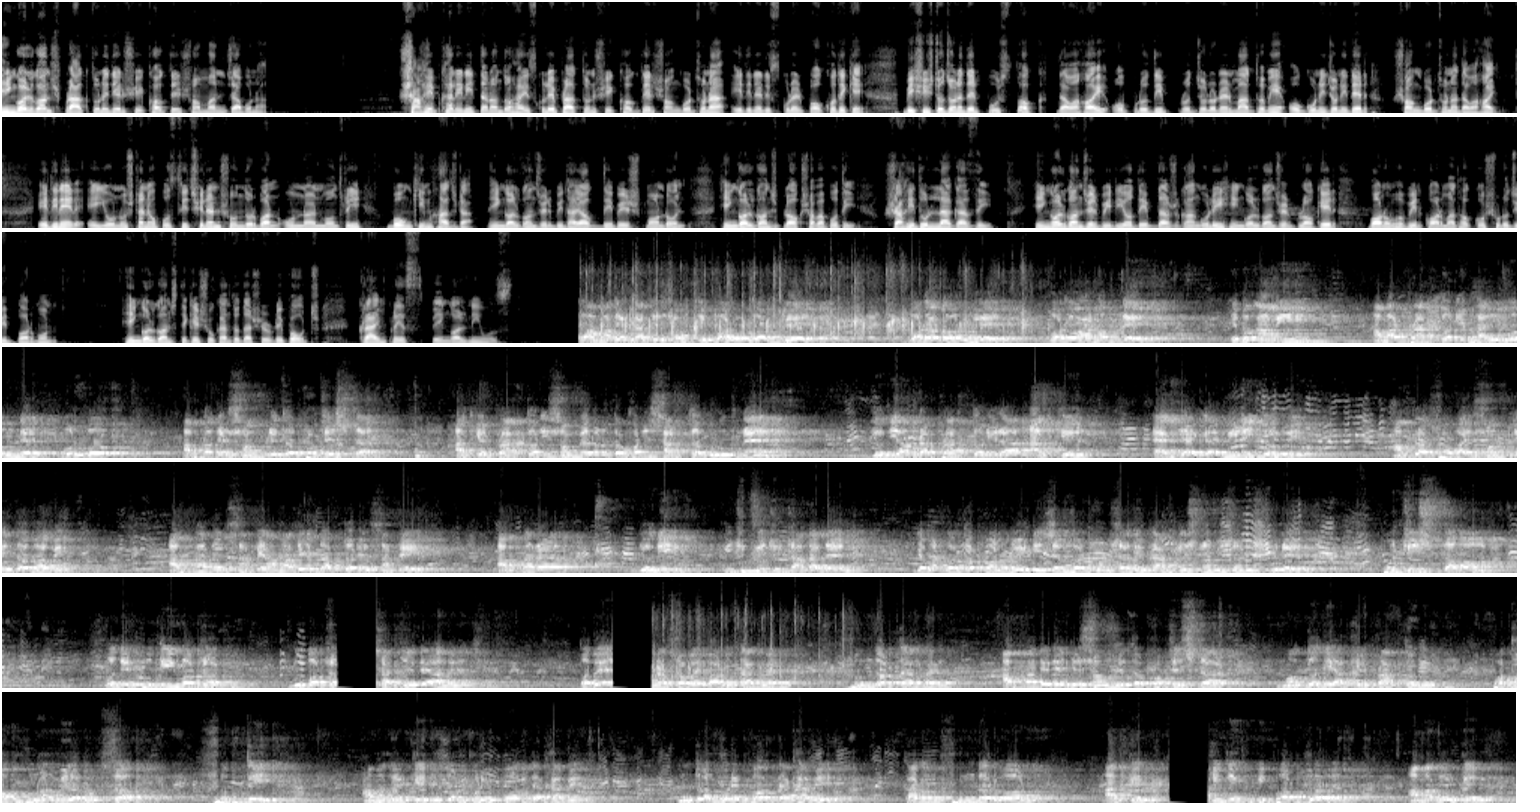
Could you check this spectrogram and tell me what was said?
হিঙ্গলগঞ্জ প্রাক্তনীদের শিক্ষকদের সম্মান যাবনা সাহেবখালী নিত্যানন্দ হাই স্কুলে প্রাক্তন শিক্ষকদের সংবর্ধনা এদিনের স্কুলের পক্ষ থেকে বিশিষ্টজনেদের পুস্তক দেওয়া হয় ও প্রদীপ প্রজ্বলনের মাধ্যমে ও গুণীজনীদের সংবর্ধনা দেওয়া হয়। এদিনের এই অনুষ্ঠানে উপস্থিত ছিলেন সুন্দরবন উন্নয়ন মন্ত্রী বঙ্কিম হাজরা, হিঙ্গলগঞ্জের বিধায়ক দেবেশ মণ্ডল, হিঙ্গলগঞ্জ ব্লক সভাপতি শাহিদুল্লাহ গাজী, হিঙ্গলগঞ্জের বিডিও দেবদাস গাঙ্গুলি, হিঙ্গলগঞ্জের ব্লকের বনভূমির কর্মাধ্যক্ষ সুরজিৎ বর্মন। হিঙ্গলগঞ্জ থেকে সুকান্ত দাসের report, crime press, Bengal news. আমাদের কাছে সবচেয়ে বড় গর্বে বড় গর্বে, বড় আনন্দে, এবং আমি আমার প্রাক্তনী ভাই বোনদের বলব, আপনাদের সম্মিলিত প্রচেষ্টা আজকের প্রাক্তনী সম্মেলন তখনই সার্থক রূপ নেয়, যদি আমরা প্রাক্তনীরা আজকে এক জায়গায় মিলিত হয়ে আমরা সবাই সম্মিলিতভাবে আপনাদের সাথে, আমাদের দপ্তরের সাথে আপনারা যদি কিছু কিছু চাঁদা দেন যেমন গত পনেরোই ডিসেম্বর মনসাদেব রামকৃষ্ণ মিশন স্কুলে পঁচিশতম ওদের প্রতি বছর দু বছর সাজিয়ে দেওয়া হয়েছে। তবে আপনারা সবাই ভালো থাকবেন, সুন্দর থাকবেন। আপনাদের এই যে সম্মিলিত প্রচেষ্টার মধ্য দিয়ে আজকে প্রাক্তনের প্রথম পুনর্মিলন উৎসব, সত্যি আমাদেরকে নূতন করে পথ দেখাবে। নূতন করে পথ দেখাবে। কারণ সুন্দরবন আজকে প্রাকৃতিক বিপর্যয় আমাদেরকে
